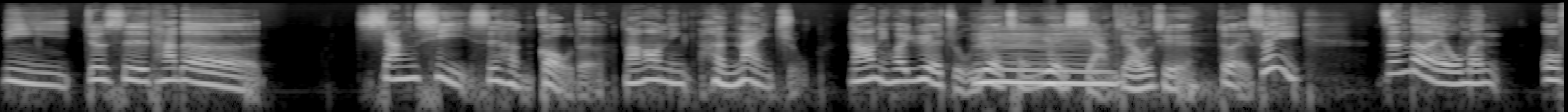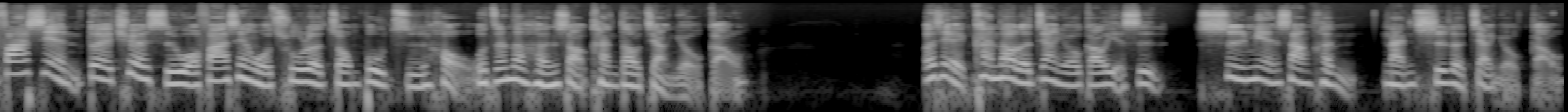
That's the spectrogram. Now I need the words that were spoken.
你就是它的香气是很够的，然后你很耐煮。然后你会越煮越沉越香，嗯，了解。对，所以真的哎、欸，我们我发现，对，确实我发现我出了中部之后，我真的很少看到酱油膏，而且看到的酱油膏也是市面上很难吃的酱油膏。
